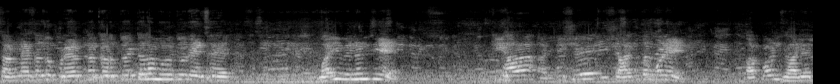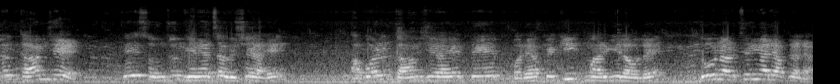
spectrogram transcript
सांगण्याचा जो प्रयत्न करतोय त्याला महत्त्व द्यायचं आहे माझी विनंती आहे की हा अतिशय शांतपणे आपण झालेलं काम जे आहे ते समजून घेण्याचा विषय आहे. आपण काम जे आहे ते बऱ्यापैकी मार्गी लावलंय. दोन अडचणी आल्या आपल्याला.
